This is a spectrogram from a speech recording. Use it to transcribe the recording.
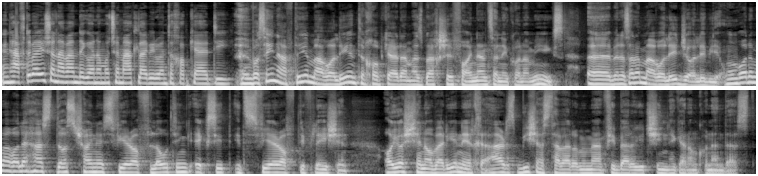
این هفته برای شنوندگان ما چه مطلبی رو انتخاب کردی؟ واسه این هفته مقاله انتخاب کردم از بخش Finance و Economics به نظرم مقاله جالبیه. عنوان مقاله هست Does China's fear of floating exceed its fear of deflation? آیا شناوری نرخ ارز بیش از تورم منفی برای چین نگران کننده است؟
